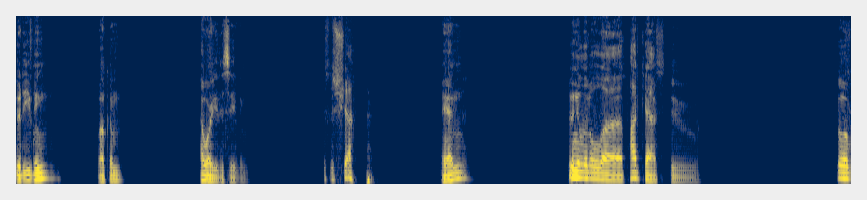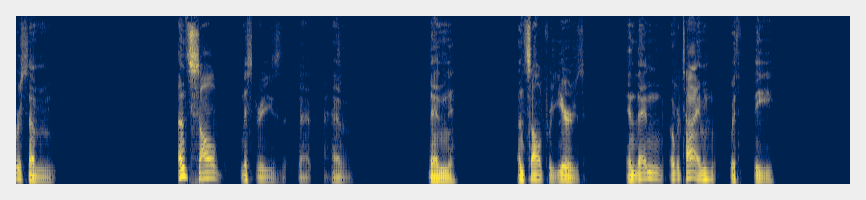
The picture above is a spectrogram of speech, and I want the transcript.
Good evening. Welcome. How are you this evening? This is Chef. And doing a little uh, podcast to go over some unsolved mysteries that have been unsolved for years and then over time with the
